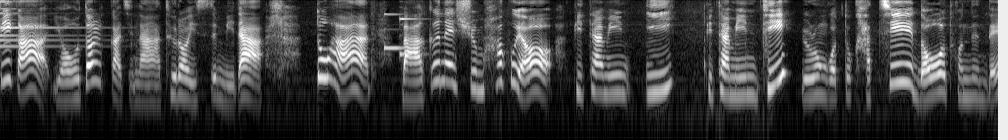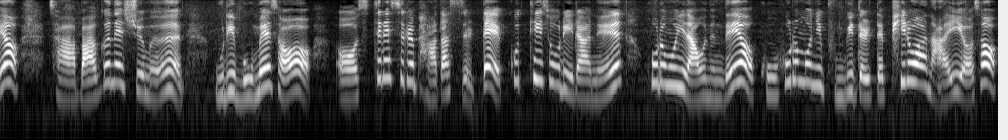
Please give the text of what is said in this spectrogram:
B가 8가지나 들어 있습니다. 또한 마그네슘 하고요. 비타민 E, 비타민 D 이런 것도 같이 넣어뒀는데요. 자, 마그네슘은 우리 몸에서 어, 스트레스를 받았을 때 코티솔이라는 호르몬이 나오는데요. 그 호르몬이 분비될 때 필요한 아이여서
